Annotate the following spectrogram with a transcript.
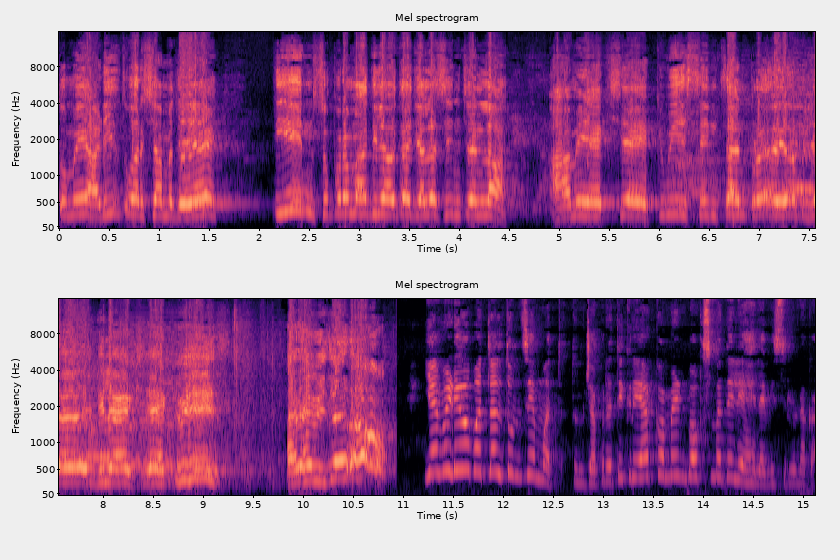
तुम्ही अडीच वर्षामध्ये तीन सुप्रमा दिल्या होत्या जलसिंचनला. आम्ही एकशे एकवीस सिंचन दिल्या एकशे एकवीस. अरे विजयराव! या व्हिडिओबद्दल तुमचे मत तुमच्या प्रतिक्रिया कमेंट बॉक्समध्ये लिहायला विसरू नका.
